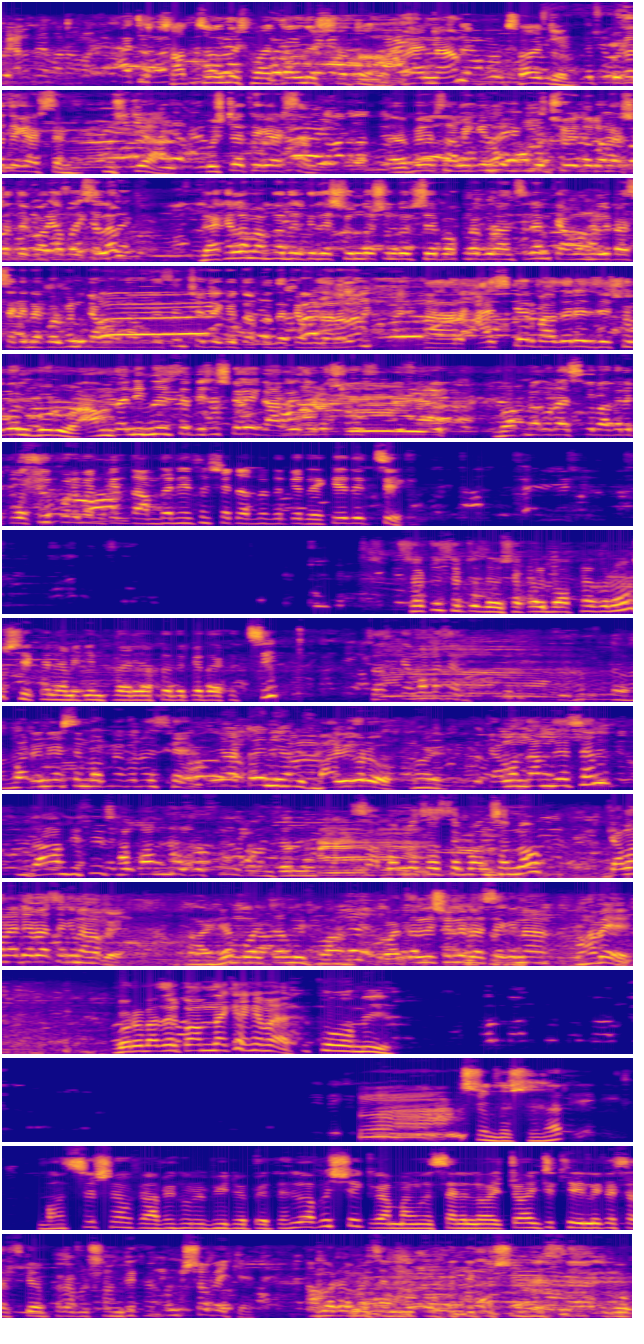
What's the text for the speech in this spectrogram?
সাতচল্লিশ পঁয়তাল্লিশ সতেরো ভাইয়ের নাম? ছয়জন। কোথা থেকে আসছেন? কুষ্টিয়া। কুষ্টিয়া থেকে আসছেন। আমি কিন্তু মোহাম্মদ শহীদুল ভাইয়ের সাথে কথা বলছিলাম। দেখালাম আপনাদেরকে যে সুন্দর সুন্দর সে বকনাগুলো আনছিলেন কেমন হলে বেচা কিনা করবেন কেমন দাম দিয়েছেন সেটা কিন্তু আপনাদেরকে আমি জানালাম। আর আজকের বাজারে যে সকল গরু আমদানি হয়েছে বিশেষ করে গাভী গরু সুন্দর আজকে বাজারে প্রচুর পরিমাণ কিন্তু আমদানি হয়েছে সেটা আপনাদেরকে দেখিয়ে দিচ্ছি। ছোট ছোট যে সকল বকনাগুলো সেখানে আমি কিন্তু দাঁড়িয়ে আপনাদেরকে দেখাচ্ছি। কেমন আছেন? নিয়ে আজকে? বাড়ি কেমন দাম দিয়েছেন? দাম পঞ্চান্ন। ছাপান্ন পঞ্চান্ন। কেমন বেচা কিনা হবে? পঁয়তাল্লিশ পঁয়তাল্লিশ হলে বেচা কিনা হবে? গরু বাজার কম নাকি একেবারে? কমই। সুন্দর সুন্দর। বাচ্চা সহ গ্রামে ভিডিও পেতে হলে অবশ্যই Gram Bangla channel Y twenty three লিখে সাবস্ক্রাইব করে আমার সঙ্গে থাকুন সবাইকে আবার আমার চ্যানেলে শুভেচ্ছা এবং।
